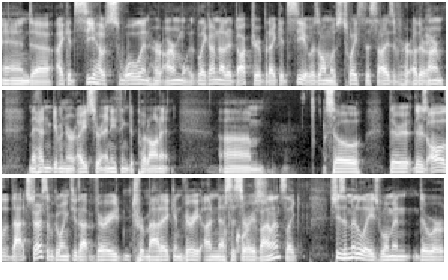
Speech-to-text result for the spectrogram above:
And uh, I could see how swollen her arm was. Like, I'm not a doctor, but I could see it was almost twice the size of her other arm. And they hadn't given her ice or anything to put on it. Um, so there, there's all of that stress of going through that very traumatic and very unnecessary violence. Like, she's a middle aged woman. There were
